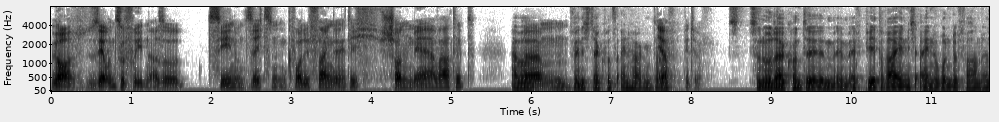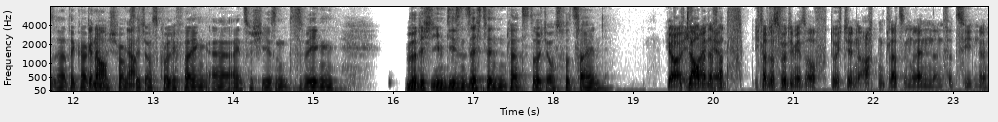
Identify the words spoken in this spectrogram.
ja, sehr unzufrieden. Also 10 und 16 im Qualifying, da hätte ich schon mehr erwartet. Aber ähm, wenn ich da kurz einhaken Ja, darf. bitte. Tsunoda konnte im, im FP3 nicht eine Runde fahren. Also er hatte gar Genau, keine Chance, ja. sich aufs Qualifying äh, einzuschießen. Deswegen würde ich ihm diesen 16. Platz durchaus verzeihen. Ja, Ich glaube, mein, das er- hat ich glaube, das wird ihm jetzt auch durch den achten Platz im Rennen dann verziehen, ne?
